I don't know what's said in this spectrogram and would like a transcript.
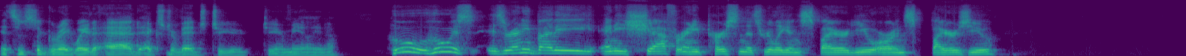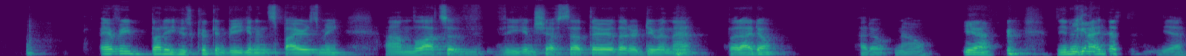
it's just a great way to add extra veg to your to your meal. You know. Who who is is there anybody, any chef or any person that's really inspired you or inspires you? everybody who's cooking vegan inspires me. Um, lots of vegan chefs out there that are doing that, but I don't, I don't know. Yeah. You know, You got- I just, yeah.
